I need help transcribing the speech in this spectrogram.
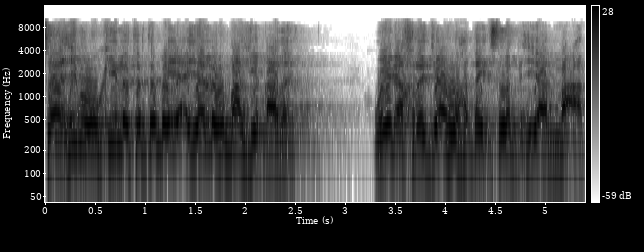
saaxibuhu kii la tartamayay ayaa lahu maalkii qaadani wain akhrajaahu hadday isla bixiyaan macan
